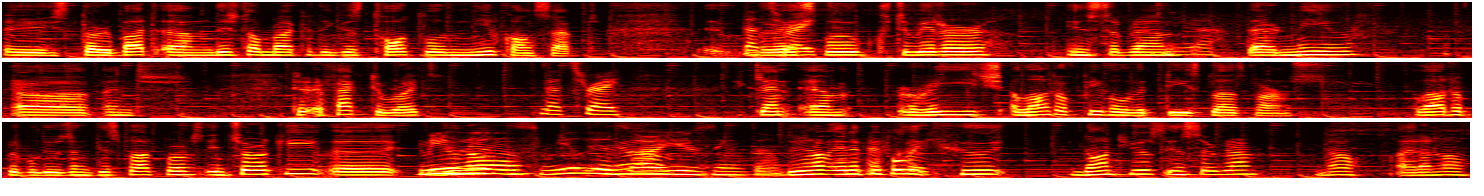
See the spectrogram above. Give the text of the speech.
uh, history, but um, digital marketing is totally new concept. That's Facebook, right. Twitter, Instagram, yeah. they're new uh, and they're effective, right? That's right. You can um, reach a lot of people with these platforms a lot of people using these platforms in Turkey. Uh, millions, you know, millions yeah. are using them. Do you know any people who don't use Instagram? No, I don't know.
